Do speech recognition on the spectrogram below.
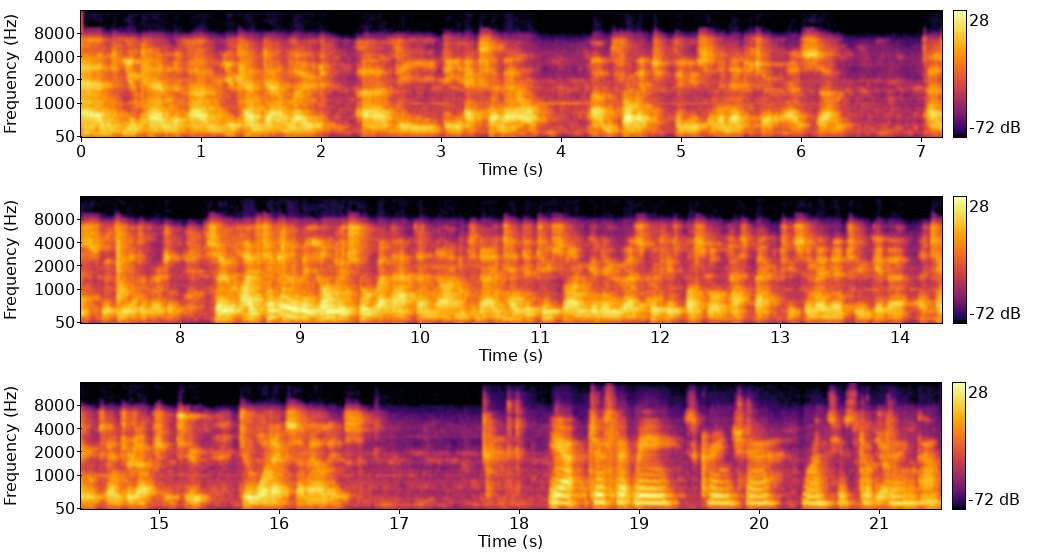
and you can um, you can download uh, the the XML um, from it for use in an editor as as with the other version. So I've taken a little bit longer to talk about that than, um, than I intended to, so I'm going to, as quickly as possible, pass back to Simona to give a, a technical introduction to, to what XML is. Yeah, just let me screen share once you stop yep. doing that.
